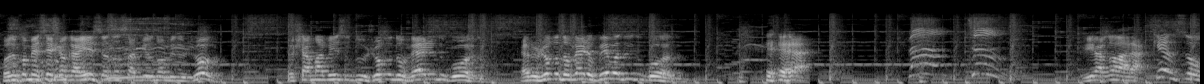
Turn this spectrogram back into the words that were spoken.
Quando eu comecei a jogar isso, eu não sabia o nome do jogo. Eu chamava isso do jogo do velho e do gordo. Era o jogo do velho bêbado e do gordo. E agora, Kenzo.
